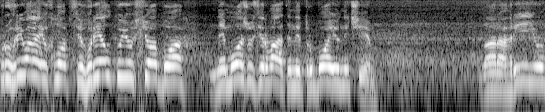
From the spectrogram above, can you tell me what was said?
Прогріваю хлопці горілкою все, бо не можу зірвати ні трубою, нічим. Зараз грію.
